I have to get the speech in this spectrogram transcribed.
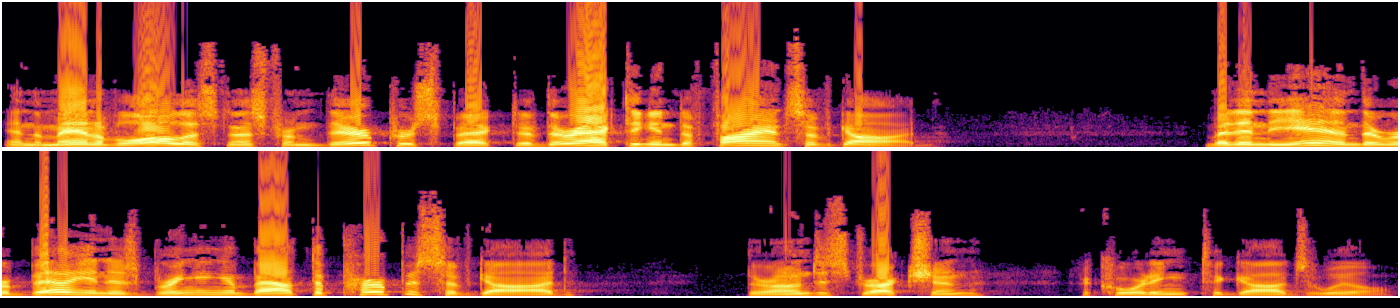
and the man of lawlessness, from their perspective, they're acting in defiance of God. But in the end, their rebellion is bringing about the purpose of God, their own destruction, according to God's will.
